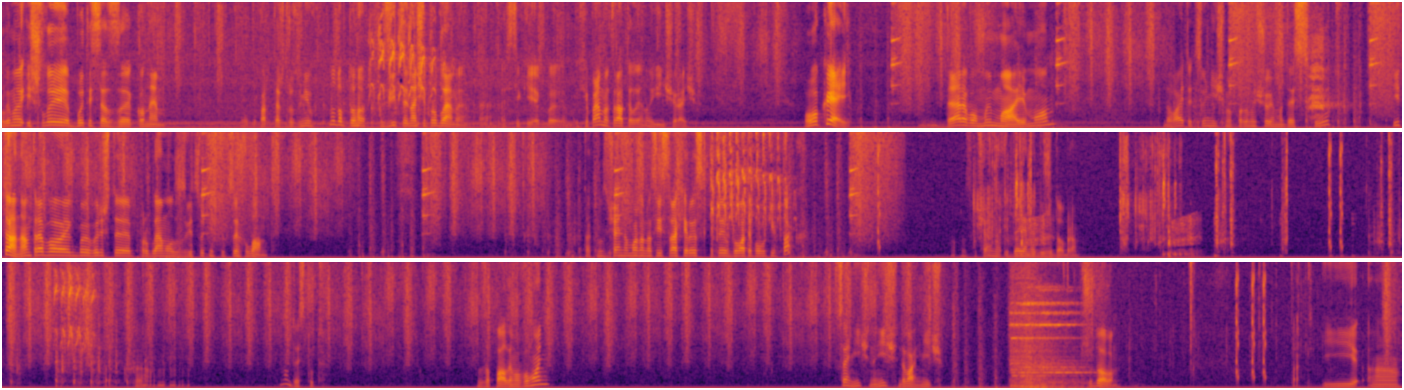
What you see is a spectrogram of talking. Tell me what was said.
Коли ми йшли битися з конем. Я тепер теж зрозумів. Ну, тобто, звідси наші проблеми. Е, Стільки, якби, хп ми втратили, ну і інші речі. Окей. Дерево ми маємо. Давайте цю ніч ми переночуємо десь тут. І так, нам треба якби вирішити проблему з відсутністю цих гланд. Так, ну звичайно, можна на свій страх і риск піти вбивати павуків так. Звичайно, ідея не дуже добра. Так. ем, Ну, десь тут. Запалимо вогонь. Це ніч, не ніч. Давай, ніч. Чудово. Так, і. Е...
